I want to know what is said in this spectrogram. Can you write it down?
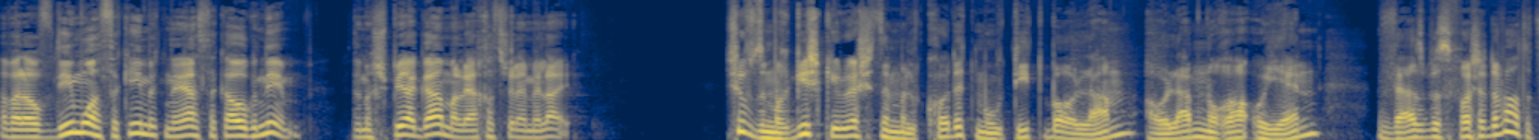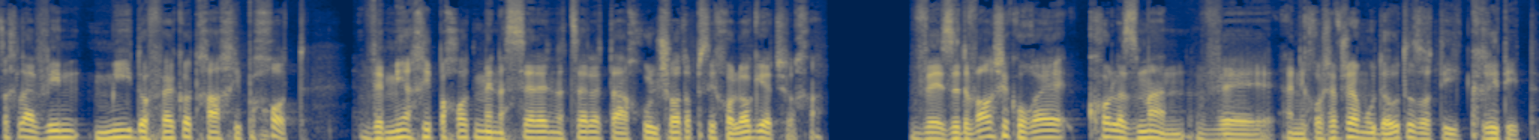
אבל העובדים מועסקים בתנאי העסקה הוגנים. זה משפיע גם על היחס שלהם אליי. שוב, זה מרגיש כאילו יש איזה מלכודת מהותית בעולם, העולם נורא עוין, ואז בסופו של דבר אתה צריך להבין מי דופק אותך הכי פחות, ומי הכי פחות מנסה לנצל את החולשות הפסיכולוגיות שלך. וזה דבר שקורה כל הזמן, ואני חושב שהמודעות הזאת היא קריטית.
